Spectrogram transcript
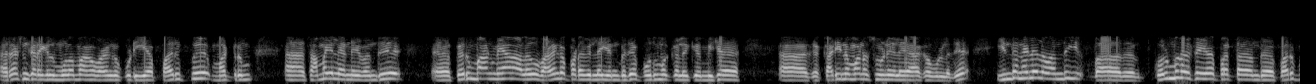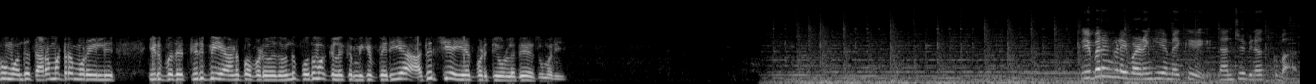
ரேஷன் கடைகள் மூலமாக வழங்கக்கூடிய பருப்பு மற்றும் சமையல் எண்ணெய் வந்து பெரும்பான்மையான அளவு வழங்கப்படவில்லை என்பதே பொதுமக்களுக்கு மிக கடினமான சூழ்நிலையாக உள்ளது. இந்த நிலையில வந்து கொள்முதல் செய்யப்பட்ட அந்த பருப்பும் வந்து தரமற்ற முறையில் இருப்பது திருப்பி அனுப்பப்படுவது வந்து பொதுமக்களுக்கு மிகப்பெரிய அதிர்ச்சியை ஏற்படுத்தியுள்ளது சுமதி. விவரங்களை வழங்கியமைக்கு நன்றி வினோத்குமார்.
